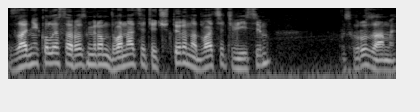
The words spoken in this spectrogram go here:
Задні колеса розміром 12,4 на 28 з грузами.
